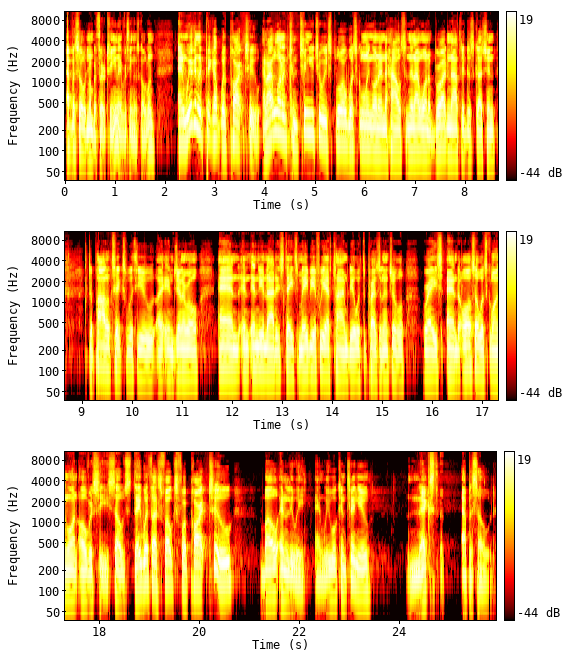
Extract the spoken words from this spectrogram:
episode number 13, Everything is Golden. And we're going to pick up with part two. And I want to continue to explore what's going on in the House. And then I want to broaden out the discussion to politics with you uh, in general and in, in the United States, maybe if we have time, deal with the presidential race and also what's going on overseas. So stay with us, folks, for part two, Bo and Louie, and we will continue next episode.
